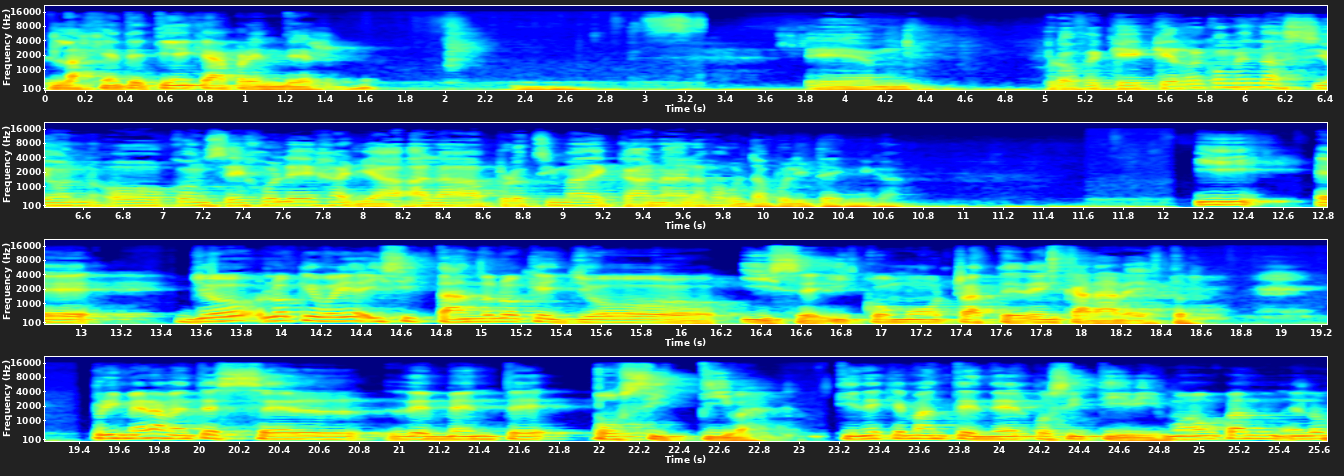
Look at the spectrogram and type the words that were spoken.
la gente tiene que aprender. Em, profe, ¿qué, recomendación o consejo le dejaría a la próxima decana de la Facultad Politécnica? Y eh, yo lo que voy a ir citando lo que yo hice y cómo traté de encarar esto primeramente ser de mente positiva. Tiene que mantener positivismo, aun en los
